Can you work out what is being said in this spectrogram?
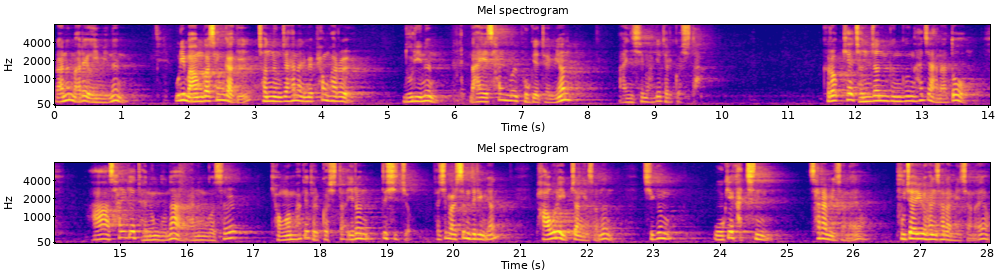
라는 말의 의미는 우리 마음과 생각이 전능자 하나님의 평화를 누리는 나의 삶을 보게 되면 안심하게 될 것이다. 그렇게 전전긍긍하지 않아도 아, 살게 되는구나 라는 것을 경험하게 될 것이다. 이런 뜻이죠. 다시 말씀드리면 바울의 입장에서는 지금 옥에 갇힌 사람이잖아요. 부자유한 사람이잖아요.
